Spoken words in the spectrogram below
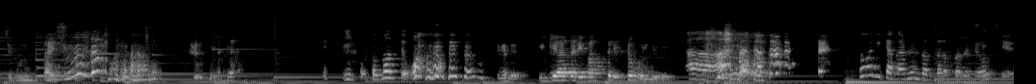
自分大好き。いい言葉って思う。行き当たりばったりとも言う。ああどうにかなるんだったらそれで OK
